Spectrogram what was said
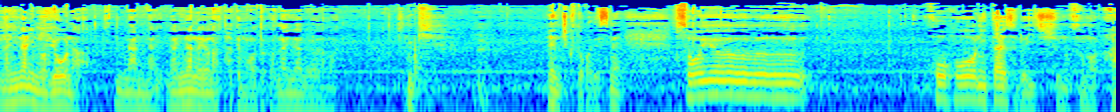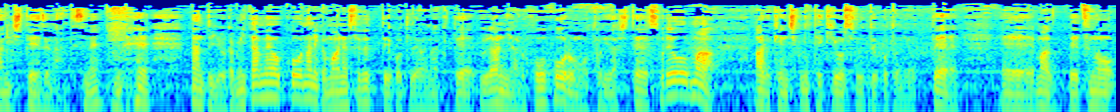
何々のような何々何々のような建物とか何々のような建築とかですねそういう方法に対する一種のそのアンチテーゼなんですね。で、なんというか見た目をこう何か真似するっていうことではなくて、裏にある方法論を取り出して、それをまあある建築に適用するということによって、えー、まあ別の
